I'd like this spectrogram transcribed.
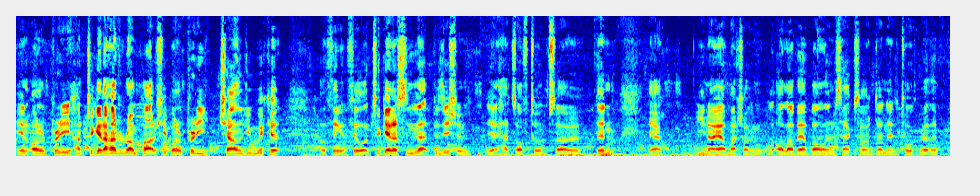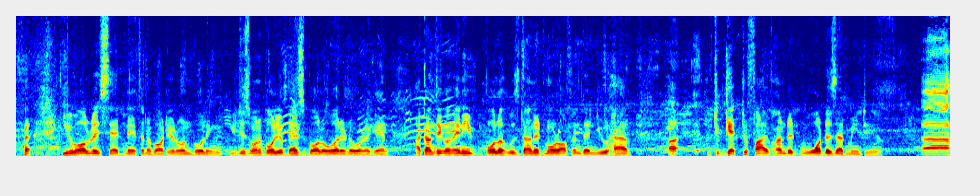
in, on a pretty to get a hundred run partnership on a pretty challenging wicket. I think I feel like to get us in that position, yeah, hats off to them. So then, yeah. You know how much I, can, I love our bowling attack, so I don't need to talk about them. You always said, Nathan, about your own bowling. You just want to bowl your best ball over and over again. I can't think of any bowler who's done it more often than you have. Uh, to get to 500, what does that mean to you? Uh,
